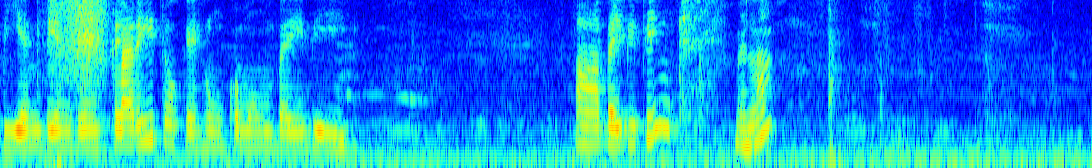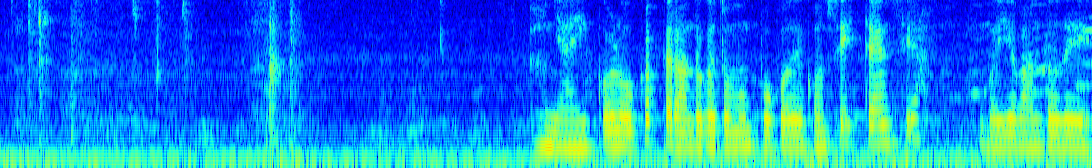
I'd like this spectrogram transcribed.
bien, bien, bien clarito, que es un como un baby Baby Pink, ¿verdad? Y ahí coloco esperando que tome un poco de consistencia. Voy llevando de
